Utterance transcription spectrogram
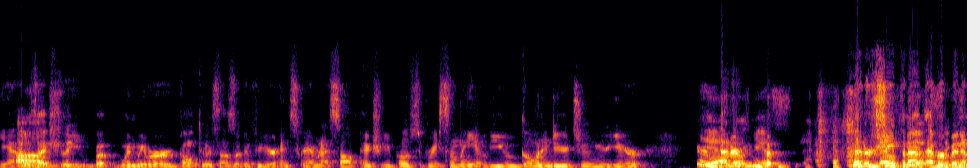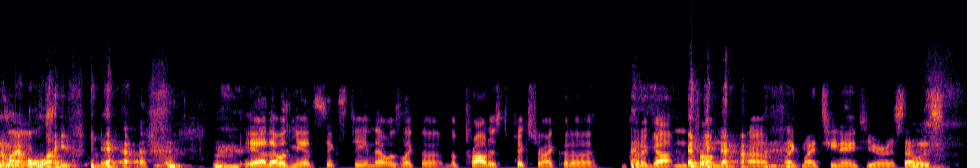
Yeah, I was Um, actually, but when we were going through this, I was looking through your Instagram and I saw a picture you posted recently of you going into your junior year. You're Yeah, that better, at, better shape than I've at ever been in my whole life. Yeah. yeah, that was me at 16. That was like the the proudest picture I could have could have gotten from um, like my teenage years. That was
